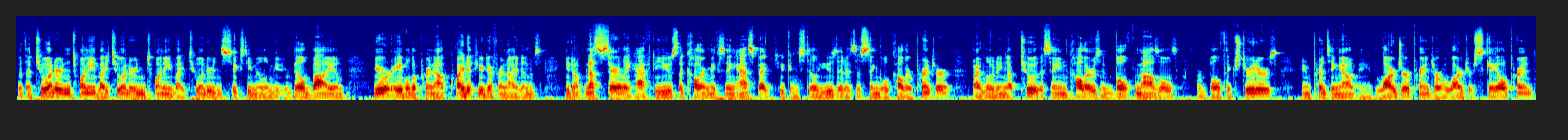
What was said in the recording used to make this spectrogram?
With a 220 by 220 by 260 millimeter build volume, you are able to print out quite a few different items. You don't necessarily have to use the color mixing aspect. You can still use it as a single color printer by loading up two of the same colors in both nozzles or both extruders and printing out a larger print or a larger scale print.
